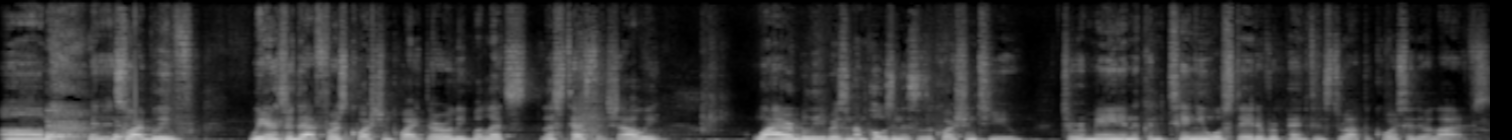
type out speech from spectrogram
Um, and, and so I believe we answered that first question quite thoroughly, but let's, let's test it, shall we? Why are believers, and I'm posing this as a question to you, to remain in a continual state of repentance throughout the course of their lives?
